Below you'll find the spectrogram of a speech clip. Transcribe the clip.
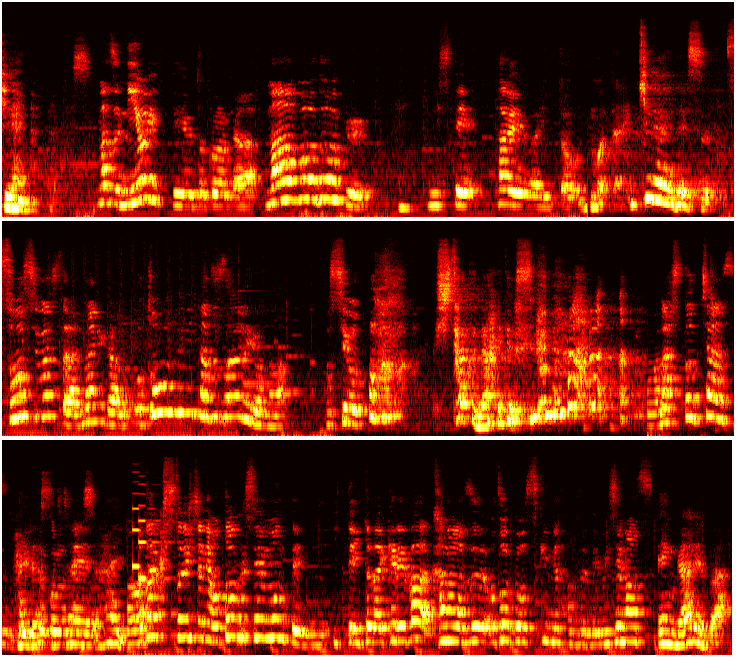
嫌いになったんです。まず匂いっていうところから麻婆豆腐にして食べればいいと。もう大嫌いです。そうしましたら何かお豆腐に携わるようなお仕事。したくないですラストチャンスってはいうところで、チャンスはい。私と一緒にお豆腐専門店に行っていただければ必ずお豆腐を好きにさせてみせます。縁があれば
